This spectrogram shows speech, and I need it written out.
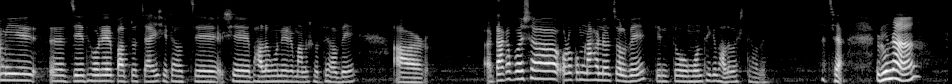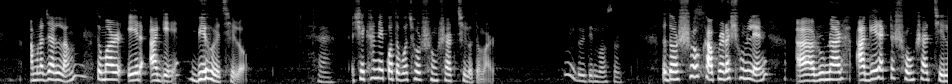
আমি যে ধরনের পাত্র চাই সেটা হচ্ছে সে ভালো মনের মানুষ হতে হবে। আর টাকা পয়সা ওরকম না হলেও চলবে কিন্তু মন থেকে ভালোবাসতে হবে। আচ্ছা রুনা আমরা জানলাম তোমার এর আগে বিয়ে হয়েছিল। হ্যাঁ। সেখানে কত বছর সংসার ছিল তোমার? দুই তিন বছর। তো দর্শক আপনারা শুনলেন রুনার আগের একটা সংসার ছিল।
